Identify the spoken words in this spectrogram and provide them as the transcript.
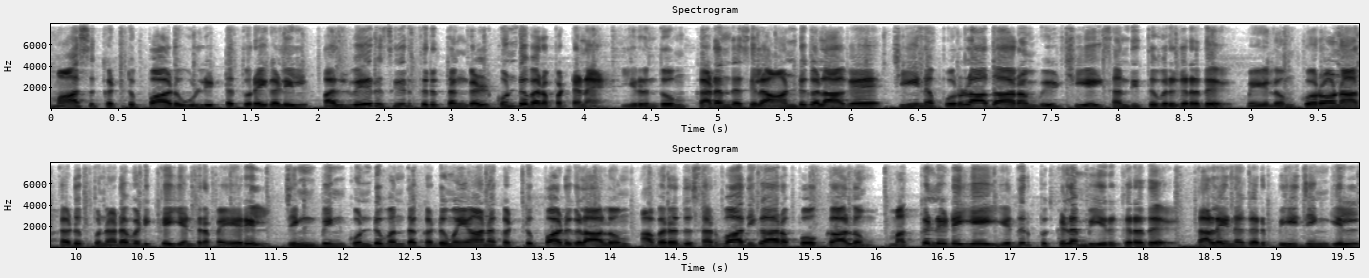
மாசு கட்டுப்பாடு உள்ளிட்ட துறைகளில் பல்வேறு சீர்திருத்தங்கள் கொண்டு வரப்பட்டன. இருந்தும் கடந்த சில ஆண்டுகளாக சீன பொருளாதாரம் வீழ்ச்சியை சந்தித்து வருகிறது. மேலும் கொரோனா தடுப்பு நடவடிக்கை என்ற பெயரில் ஜிங்பிங் கொண்டு வந்த கடுமையான கட்டுப்பாடுகளாலும் அவரது சர்வாதிகார போக்காலும் மக்களிடையே எதிர்ப்பு கிளம்பி இருக்கிறது தலைநகர் பீஜிங்கில்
